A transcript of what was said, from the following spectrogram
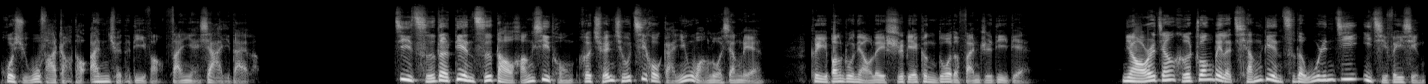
或许无法找到安全的地方繁衍下一代了。济慈的电磁导航系统和全球气候感应网络相连，可以帮助鸟类识别更多的繁殖地点。鸟儿将和装备了强电磁的无人机一起飞行，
